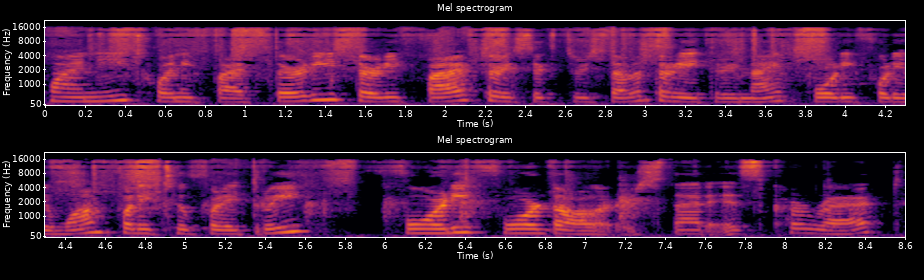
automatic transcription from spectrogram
20, 25, 30, 35, 36, 37, 38, 39, 40, 41, 42, 43, $44. That is correct.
